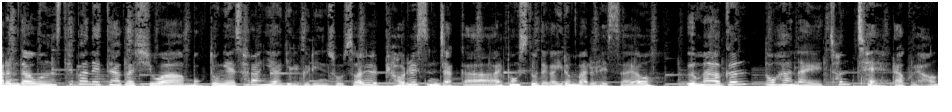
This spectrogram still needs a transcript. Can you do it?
아름다운 스테파네트 아가씨와 목동의 사랑 이야기를 그린 소설 별을 쓴 작가 알퐁스 도데가 이런 말을 했어요. 음악은 또 하나의 천체라고요.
